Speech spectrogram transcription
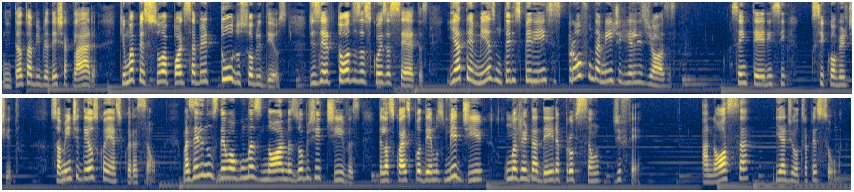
No entanto, a Bíblia deixa clara que uma pessoa pode saber tudo sobre Deus, dizer todas as coisas certas e até mesmo ter experiências profundamente religiosas, sem terem se, se convertido. Somente Deus conhece o coração mas ele nos deu algumas normas objetivas pelas quais podemos medir uma verdadeira profissão de fé, a nossa e a de outra pessoa.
